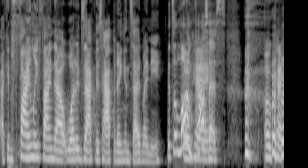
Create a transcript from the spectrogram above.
I can finally find out what exactly is happening inside my knee. It's a long Okay. process. Okay,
